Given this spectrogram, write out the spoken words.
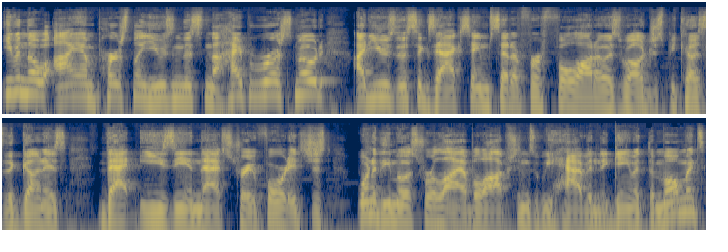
even though I am personally using this in the hyperburst mode I'd use this exact same setup for full auto as well just because the gun is that easy and that straightforward. It's just one of the most reliable options we have in the game at the moment.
